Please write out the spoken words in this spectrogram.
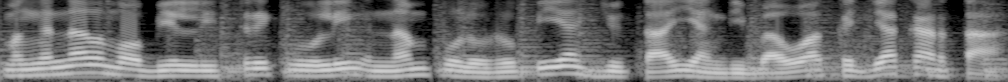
Mengenal mobil listrik Wuling 60 rupiah juta yang dibawa ke Jakarta.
